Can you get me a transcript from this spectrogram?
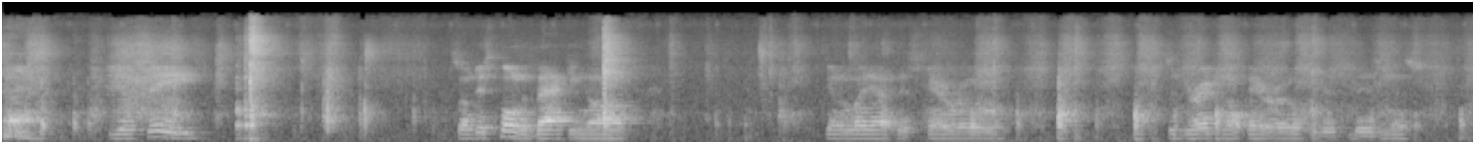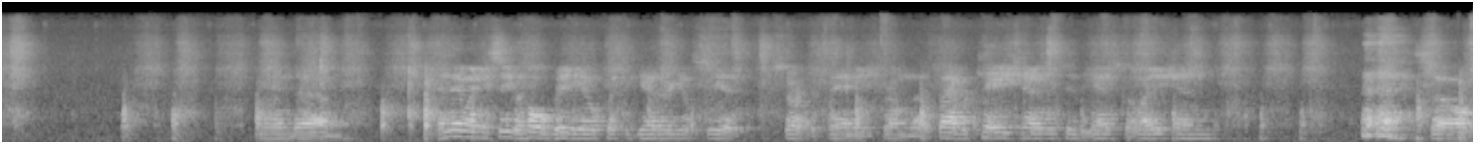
you'll see, so I'm just pulling the backing off. Gonna lay out this arrow. It's a directional arrow for this business. And, um, and then when you see the whole video put together, you'll see it start to finish, from the fabrication to the installation. So,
